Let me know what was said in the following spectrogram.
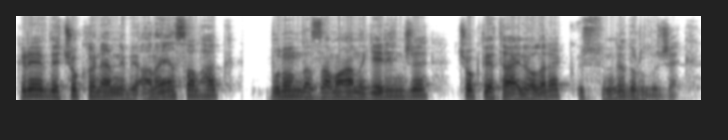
Grev de çok önemli bir anayasal hak. Bunun da zamanı gelince çok detaylı olarak üstünde durulacak.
